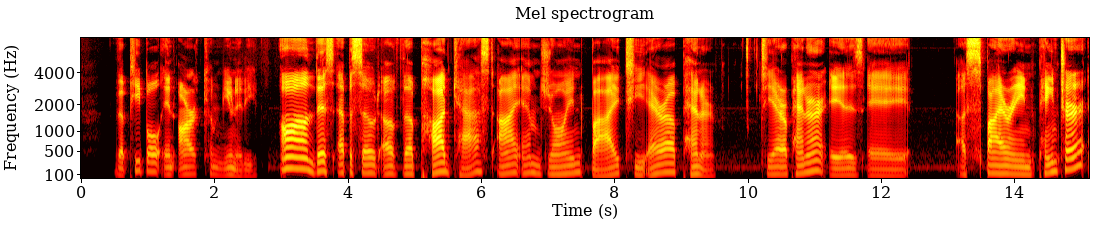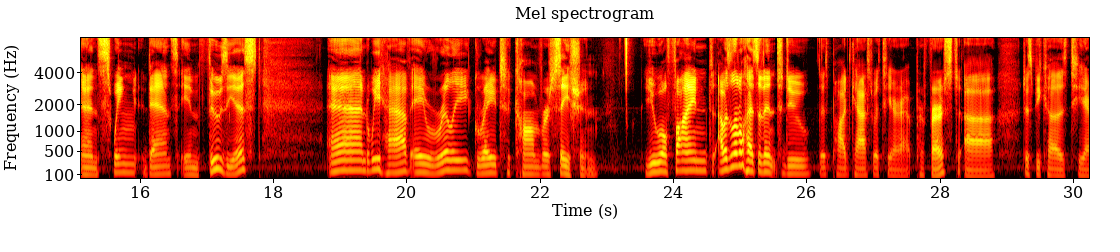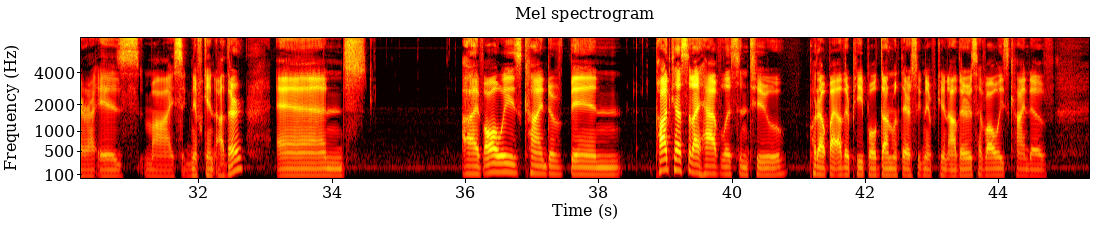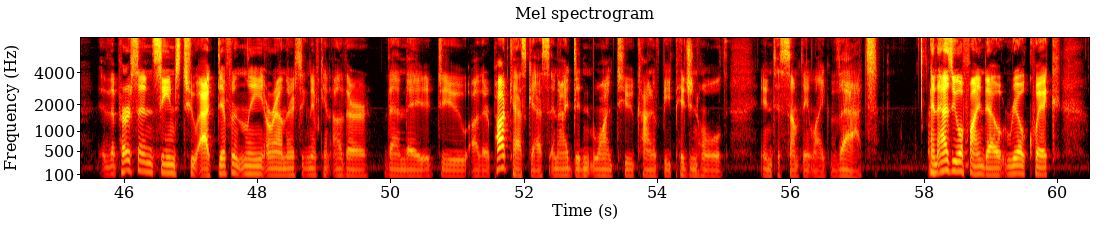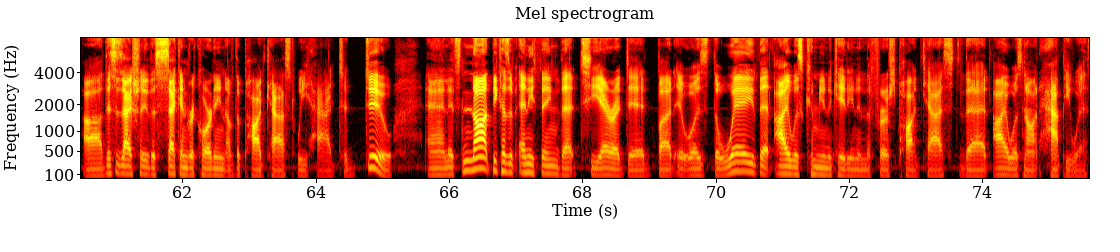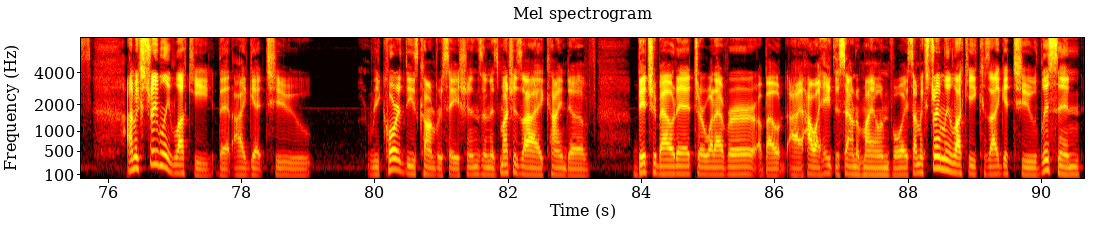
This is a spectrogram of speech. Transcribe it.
the people in our community. On this episode of the podcast, I am joined by Tierra Penner. Tierra Penner is a aspiring painter and swing dance enthusiast. And we have a really great conversation. You will find I was a little hesitant to do this podcast with Tierra first, uh, just because Tierra is my significant other, and I've always kind of been podcasts that I have listened to, put out by other people, done with their significant others, have always kind of the person seems to act differently around their significant other than they do other podcast guests, and I didn't want to kind of be pigeonholed into something like that. And as you will find out real quick, uh, this is actually the second recording of the podcast we had to do. And it's not because of anything that Tierra did, but it was the way that I was communicating in the first podcast that I was not happy with. I'm extremely lucky that I get to record these conversations, and as much as I kind of bitch about it or whatever, about how I hate the sound of my own voice, I'm extremely lucky because I get to listen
